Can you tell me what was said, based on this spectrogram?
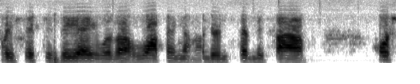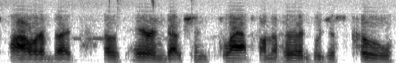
350 V8 with a whopping 175 horsepower, but those air induction flaps on the hood were just cool.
